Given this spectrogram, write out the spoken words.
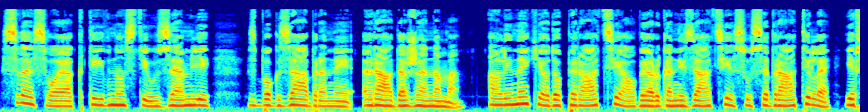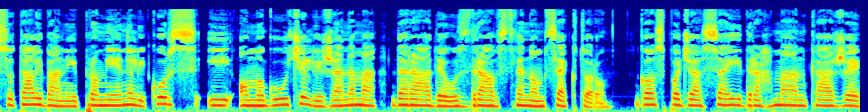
sve svoje aktivnosti u zemlji zbog zabrane rada ženama. Ali neke od operacija ove organizacije su se vratile jer su talibani promijenili kurs i omogućili ženama da rade u zdravstvenom sektoru. Gospođa Said Rahman kaže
